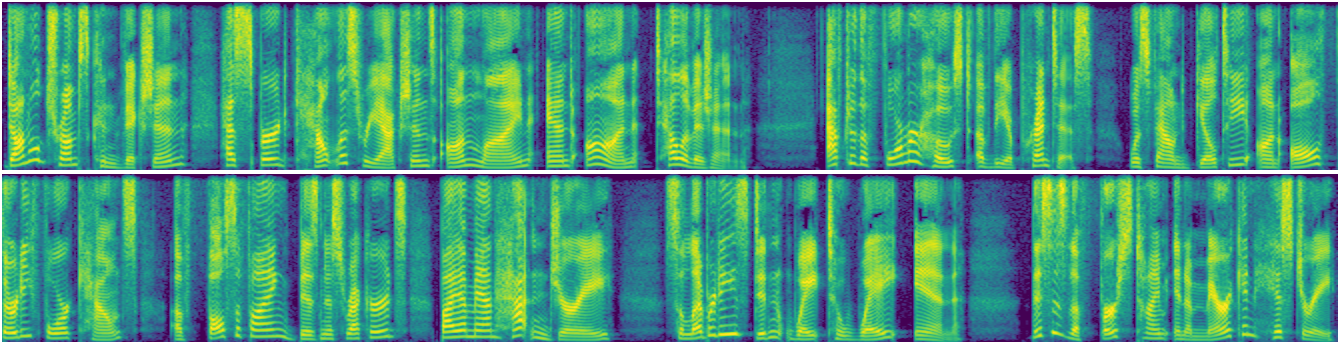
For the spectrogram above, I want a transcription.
Donald Trump's conviction has spurred countless reactions online and on television. After the former host of The Apprentice was found guilty on all 34 counts of falsifying business records by a Manhattan jury, celebrities didn't wait to weigh in. This is the first time in American history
